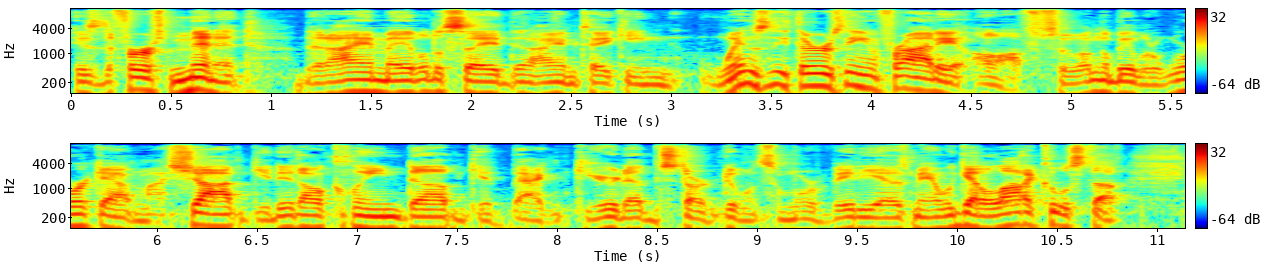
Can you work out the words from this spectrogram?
is the first minute that I am able to say that I am taking Wednesday, Thursday, and Friday off. So I'm going to be able to work out in my shop, get it all cleaned up, get back geared up, and start doing some more videos. Man, we got a lot of cool stuff.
